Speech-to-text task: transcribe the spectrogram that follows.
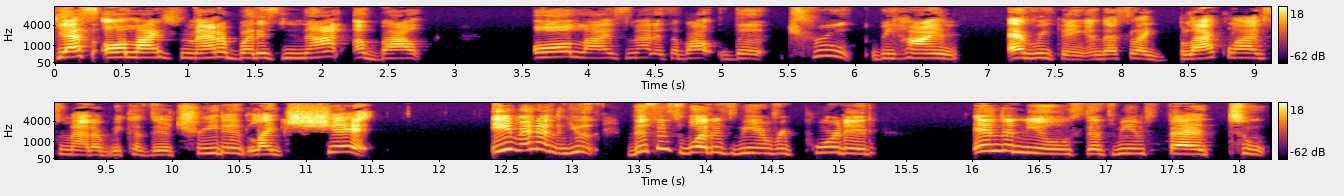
yes, all lives matter, but it's not about all lives matter. It's about the truth behind everything, and that's like Black Lives Matter because they're treated like shit. Even in you, this is what is being reported in the news that's being fed to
